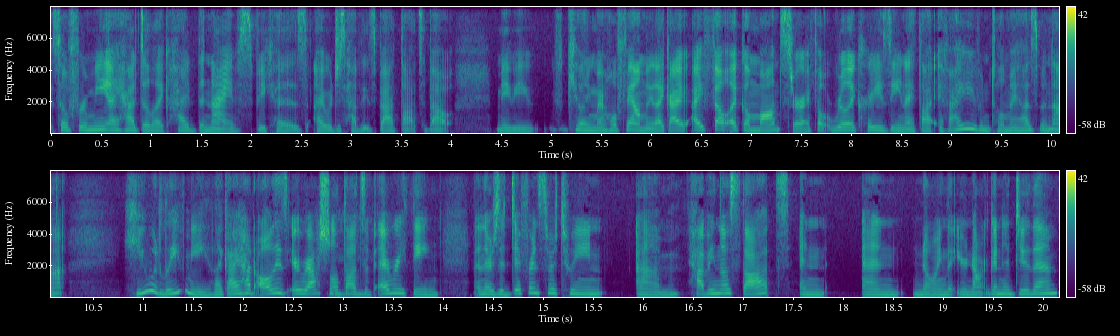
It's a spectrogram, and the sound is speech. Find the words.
so for me, I had to like hide the knives because I would just have these bad thoughts about maybe killing my whole family. Like I, I felt like a monster. I felt really crazy. And I thought if I even told my husband that, he would leave me. Like I had all these irrational mm-hmm. thoughts of everything. And there's a difference between um, having those thoughts and and knowing that you're not going to do them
